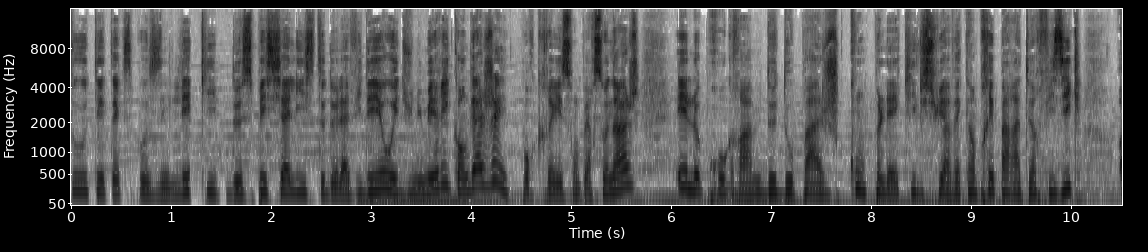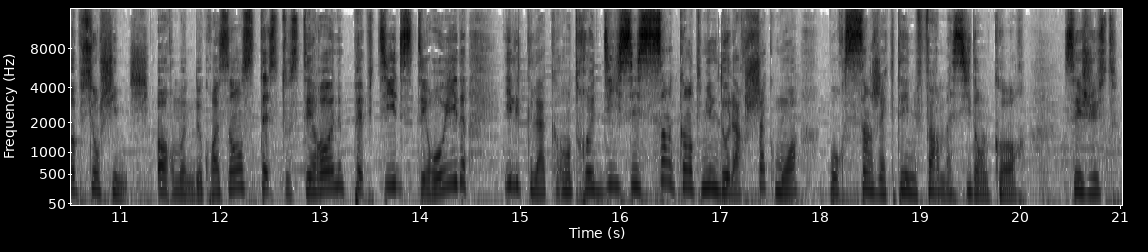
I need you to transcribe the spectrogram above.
tout est exposé. L'équipe de spécialistes de la vidéo et du numérique engagée pour créer son personnage et le programme de dopage complet qu'il suit avec un préparateur physique, option chimie, hormones de croissance, testostérone, peptides, stéroïdes. Il claque entre 10 et 50 000 dollars chaque mois pour s'injecter une pharmacie dans le corps. C'est juste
